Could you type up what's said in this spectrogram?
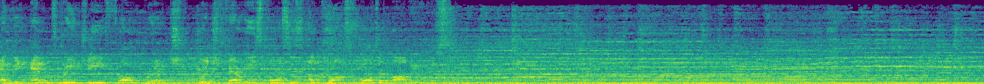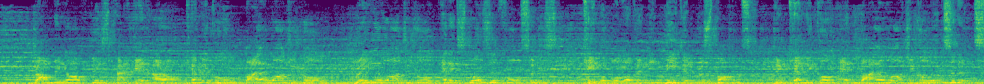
And the M3G float bridge, which ferries forces across water bodies. Rounding off this packet are our chemical, biological, radiological, and explosive forces, capable of an immediate response to chemical and biological incidents.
